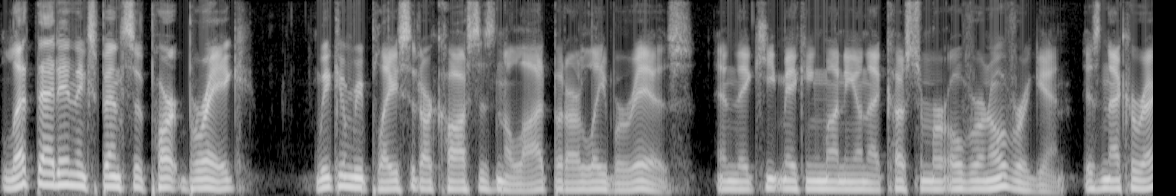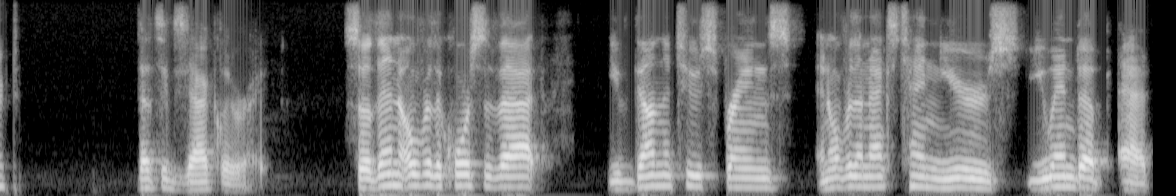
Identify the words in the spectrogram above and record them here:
let that inexpensive part break we can replace it. Our cost isn't a lot, but our labor is. And they keep making money on that customer over and over again. Isn't that correct? That's exactly right. So then over the course of that, you've done the two springs, and over the next 10 years, you end up at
